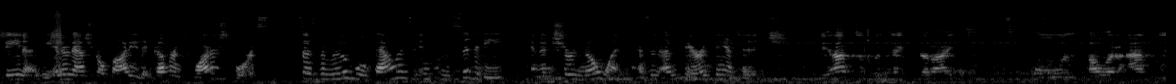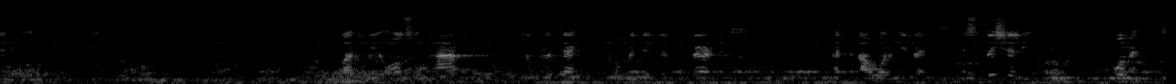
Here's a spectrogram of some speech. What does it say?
FINA, the international body that governs water sports, says the move will balance inclusivity and ensure no one has an unfair advantage. We have to protect the rights of all our athletes to compete. But we also have to protect competitive fairness at our events, especially women's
